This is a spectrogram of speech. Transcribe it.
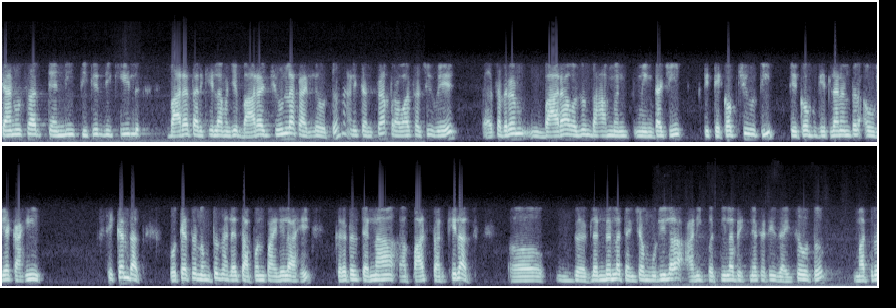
त्यानुसार त्यांनी तिकीट देखील बारा तारखेला म्हणजे बारा जूनला काढलं होतं. आणि त्यांचा प्रवासाची वेळ साधारण बारा वाजून दहा मिनिटाची ती टेकऑफची होती. टेकऑफ घेतल्यानंतर अवघ्या काही सेकंदात होत्याचं नव्हतं झाल्याचं आपण पाहिलेलं आहे. खरं तर त्यांना पाच तारखेलाच लंडनला त्यांच्या मुलीला आणि पत्नीला भेटण्यासाठी जायचं होतं. मात्र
